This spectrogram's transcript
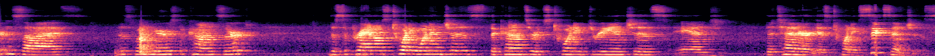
Different size. This one here is the concert. The soprano's 21 inches, the concert's 23 inches, and the tenor is 26 inches.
